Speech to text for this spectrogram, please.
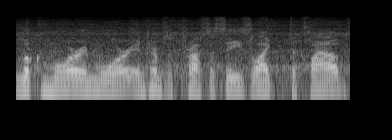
look more and more in terms of processes like the clouds,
